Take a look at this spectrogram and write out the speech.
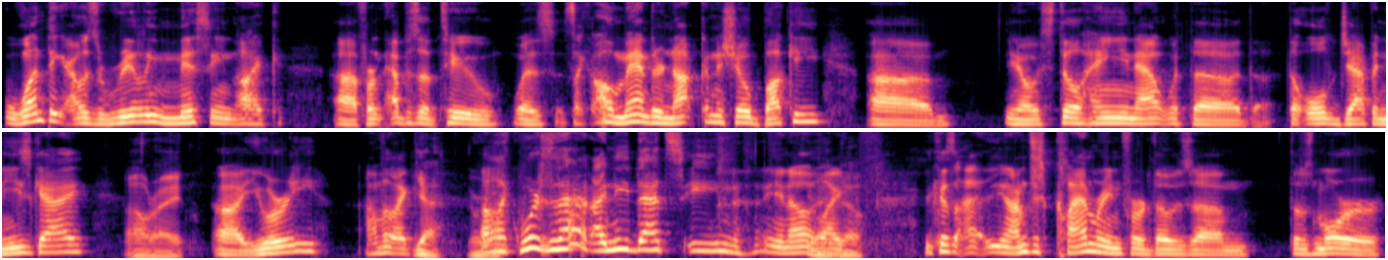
one thing i was really missing like uh from episode 2 was it's like oh man they're not going to show bucky um you know still hanging out with the, the the old japanese guy all right uh, Yori. I'm like, yeah. I'm like, where's that? I need that scene. You know, yeah, like because I, you know, I'm just clamoring for those, um, those more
